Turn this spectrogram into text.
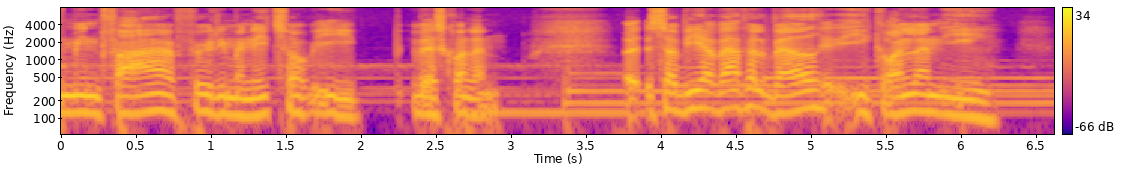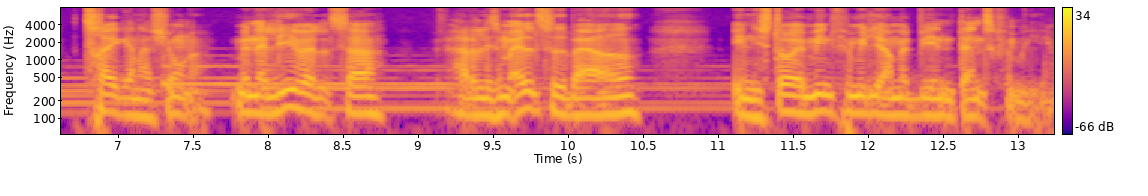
Min far er født i Manitok i Vestgrønland. Øh, så vi har i hvert fald været i Grønland i tre generationer. Men alligevel så har der ligesom altid været en historie i min familie om, at vi er en dansk familie.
